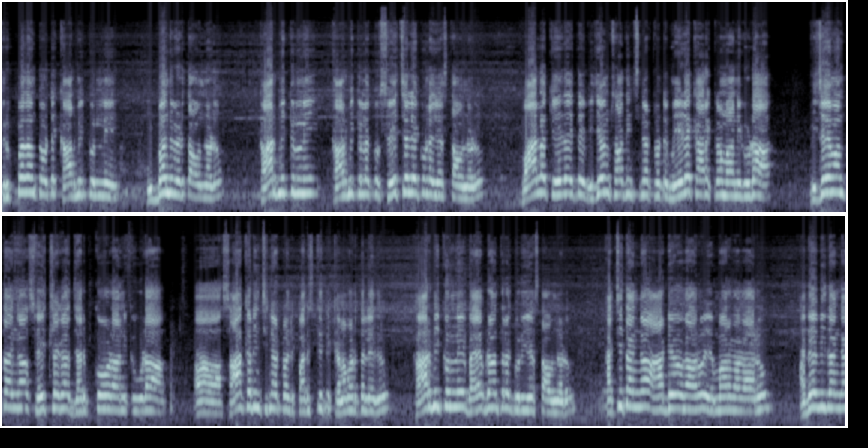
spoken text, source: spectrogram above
దృక్పథంతో కార్మికుల్ని ఇబ్బంది పెడతా ఉన్నాడు. కార్మికుల్ని కార్మికులకు స్వేచ్ఛ లేకుండా చేస్తూ ఉన్నాడు. వాళ్ళకి ఏదైతే విజయం సాధించినటువంటి మేడే కార్యక్రమాన్ని కూడా విజయవంతంగా స్వేచ్ఛగా జరుపుకోవడానికి కూడా సహకరించినటువంటి పరిస్థితి కనబడతలేదు. కార్మికుల్ని భయభ్రాంతులకు గురి చేస్తా ఉన్నాడు. ఖచ్చితంగా ఆర్డీఓ గారు ఎంఆర్ఓ గారు అదేవిధంగా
